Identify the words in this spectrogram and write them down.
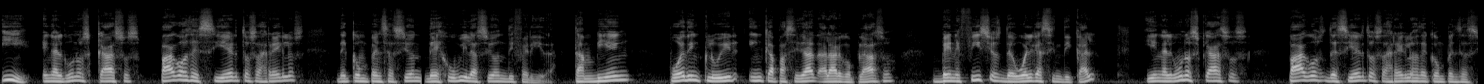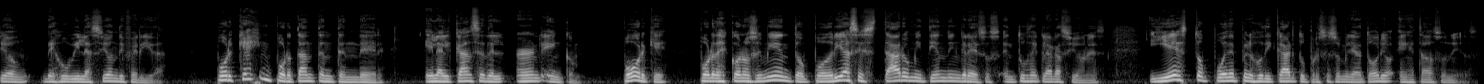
y, en algunos casos, pagos de ciertos arreglos de compensación de jubilación diferida. También puede incluir incapacidad a largo plazo, beneficios de huelga sindical y en algunos casos pagos de ciertos arreglos de compensación de jubilación diferida. ¿Por qué es importante entender el alcance del earned income? Porque por desconocimiento podrías estar omitiendo ingresos en tus declaraciones y esto puede perjudicar tu proceso migratorio en Estados Unidos.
